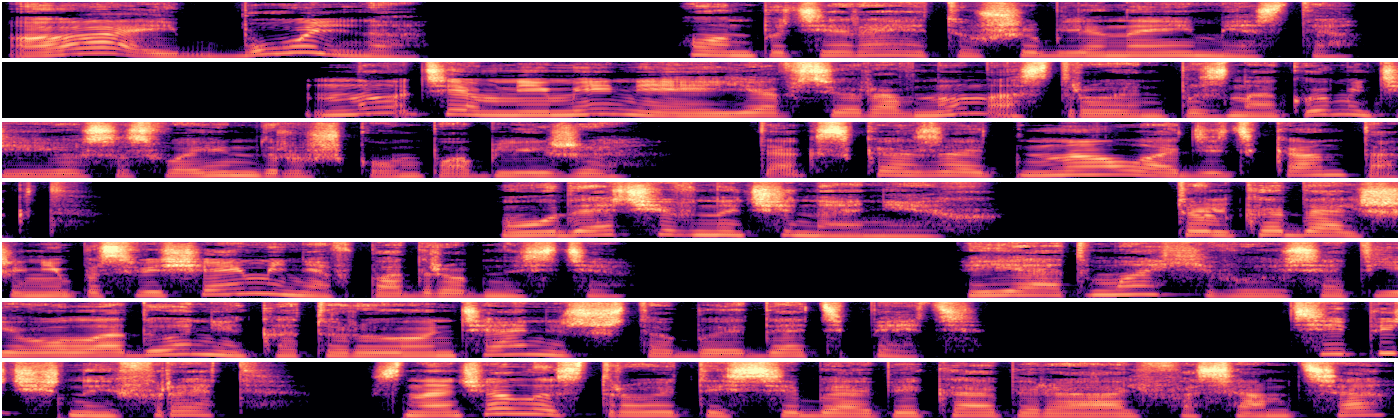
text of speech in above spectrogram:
«Ай, больно!» Он потирает ушибленное место. Но, тем не менее, я все равно настроен познакомить ее со своим дружком поближе. Так сказать, наладить контакт. Удачи в начинаниях. Только дальше не посвящай меня в подробности. Я отмахиваюсь от его ладони, которую он тянет, чтобы дать пять. Типичный Фред, Сначала строит из себя пикапера альфа-самца,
